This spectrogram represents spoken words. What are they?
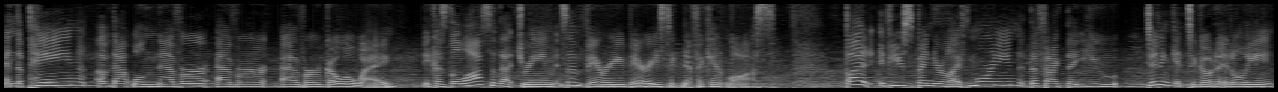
And the pain of that will never ever ever go away because the loss of that dream is a very very significant loss. But if you spend your life mourning the fact that you didn't get to go to Italy,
